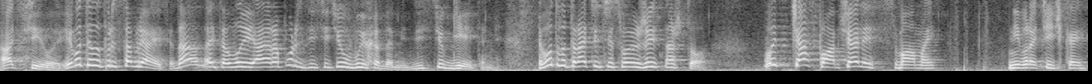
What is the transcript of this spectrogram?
от силы. И вот вы представляете, да, это вы аэропорт с 10 выходами, 10 гейтами. И вот вы тратите свою жизнь на что? Вы час пообщались с мамой, невротичкой,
